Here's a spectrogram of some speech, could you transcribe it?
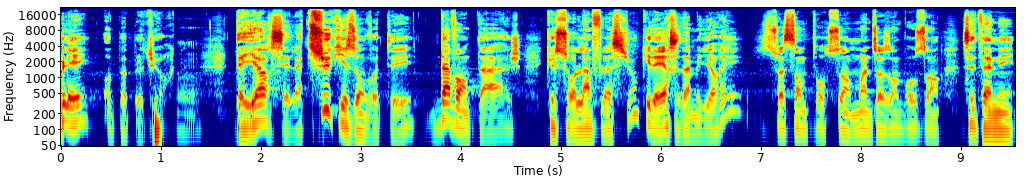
plaît au peuple turc. D'ailleurs, c'est là-dessus qu'ils ont voté davantage que sur l'inflation, qui d'ailleurs s'est améliorée. 60%, moins de 60% cette année,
